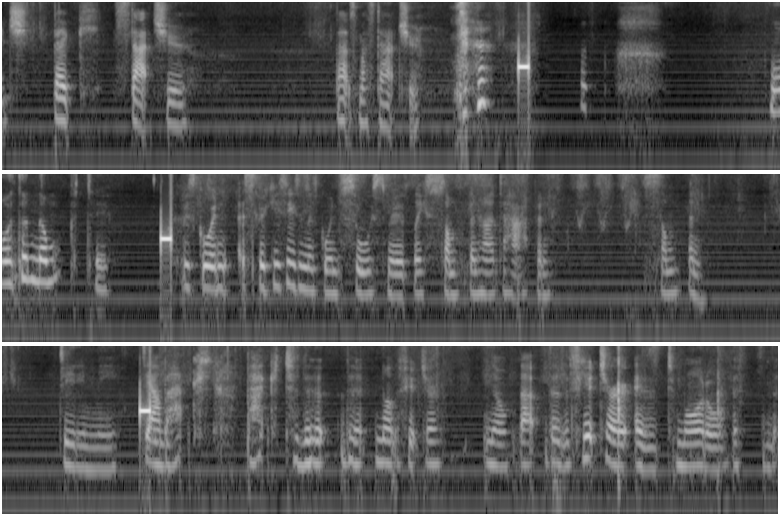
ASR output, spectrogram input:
huge, big statue. That's my statue. what a numpty. Was going, spooky season was going so smoothly, something had to happen. Something. Dearie me. Yeah, back, back to the, the, not the future. No, that the, the future is tomorrow, the, the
